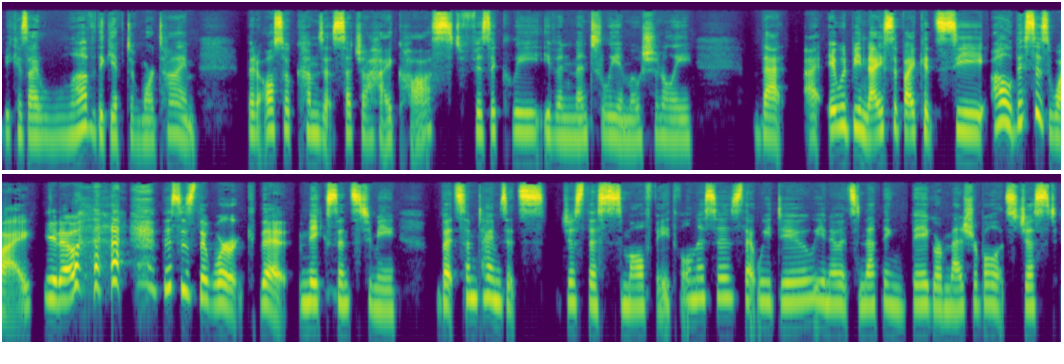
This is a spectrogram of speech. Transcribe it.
because I love the gift of more time, but it also comes at such a high cost, physically, even mentally, emotionally, that I, it would be nice if I could see, oh, this is why, you know, this is the work that makes sense to me. But sometimes it's just the small faithfulnesses that we do. You know, it's nothing big or measurable. It's just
